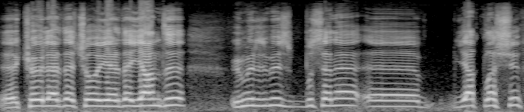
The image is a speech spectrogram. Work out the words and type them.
e, köylerde çoğu yerde yandı. Ümidimiz bu sene e, yaklaşık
